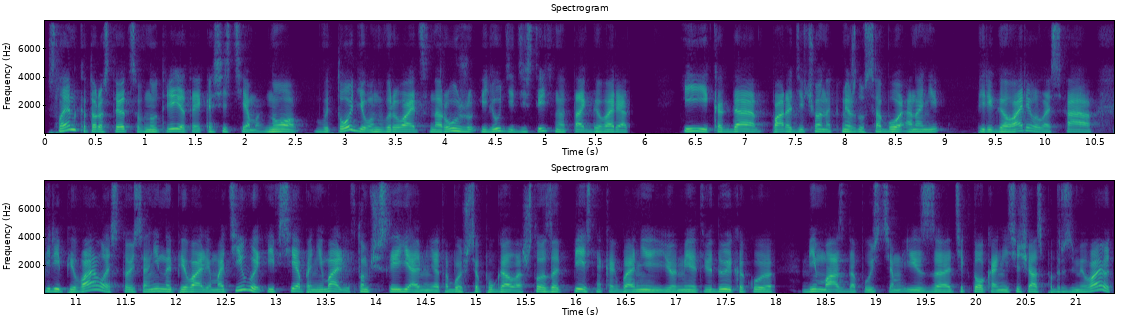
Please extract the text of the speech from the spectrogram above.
сленг, который остается внутри этой экосистемы. Но в итоге он вырывается наружу, и люди действительно так говорят. И когда пара девчонок между собой, она не переговаривалась, а перепевалась, то есть они напевали мотивы, и все понимали, в том числе и я, меня это больше всего пугало, что за песня, как бы они ее имеют в виду, и какую Бимаз, допустим, из э, ТикТока они сейчас подразумевают,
